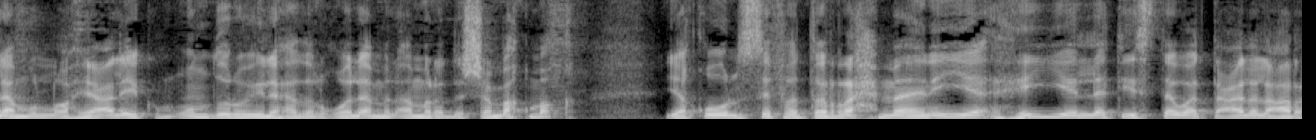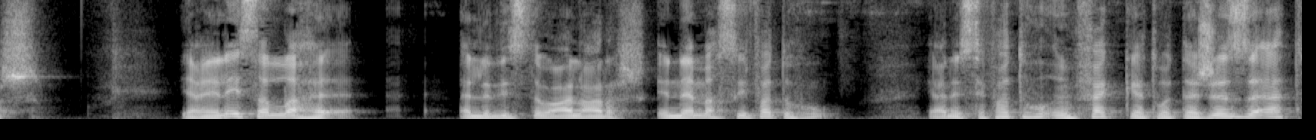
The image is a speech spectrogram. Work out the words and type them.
سلام الله عليكم. انظروا إلى هذا الغلام الأمرد الشمقمق. يقول صفة الرحمانية هي التي استوت على العرش. يعني ليس الله الذي استوى على العرش إنما صفته. يعني صفته انفكت وتجزأت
